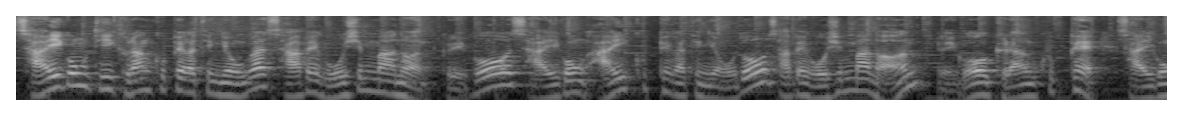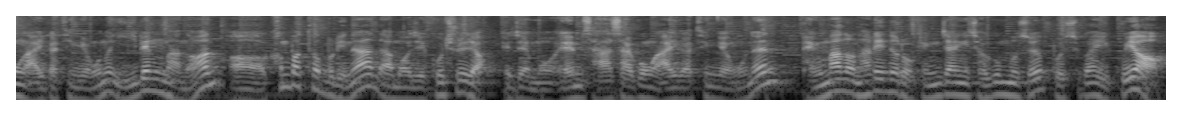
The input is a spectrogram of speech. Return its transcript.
420D 그랑 쿠페 같은 경우가 450만 원, 그리고 420i 쿠페 같은 경우도 450만 원, 그리고 그랑 쿠페 420i 같은 경우는 200만 원, 어, 컨버터블이나 나머지 고출력 이제 뭐 M440i 같은 경우는 100만 원 할인으로 굉장히 적은 모습 볼 수가 있고요.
